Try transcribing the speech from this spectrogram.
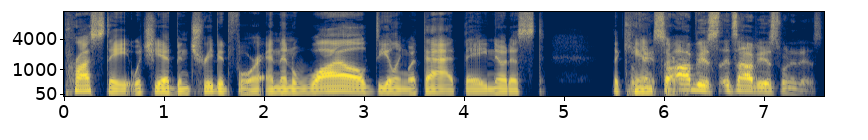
prostate which he had been treated for and then while dealing with that they noticed the Okay, cancer so obvious, it's obvious what it is.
